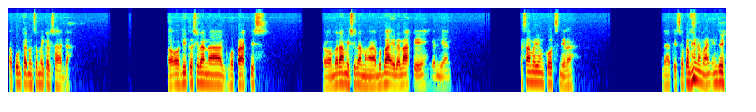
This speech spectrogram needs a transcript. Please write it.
Papunta doon sa may kalsada. Oo, dito sila nagpa-practice. So, marami sila mga babae, lalaki, ganyan. Kasama yung coach nila. Dati. So kami naman, enjoy.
